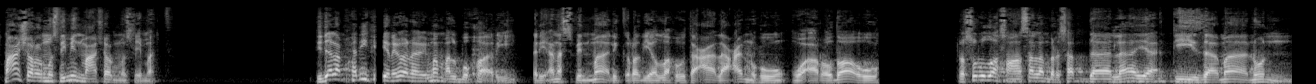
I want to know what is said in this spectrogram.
Masyaallah muslimin, masyaallah muslimat. Di dalam hadis yang diriwayatkan oleh Imam Al-Bukhari dari Anas bin Malik radhiyallahu taala anhu wa ardahu Rasulullah SAW bersabda la ya'ti zamanun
